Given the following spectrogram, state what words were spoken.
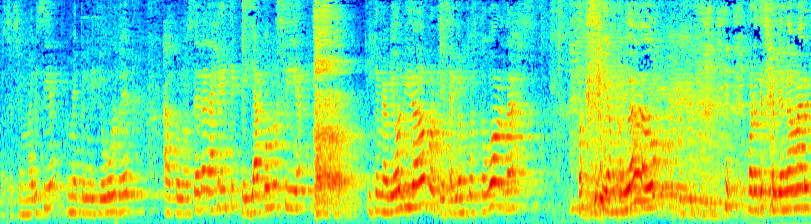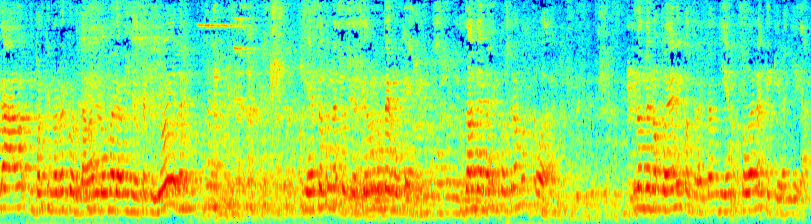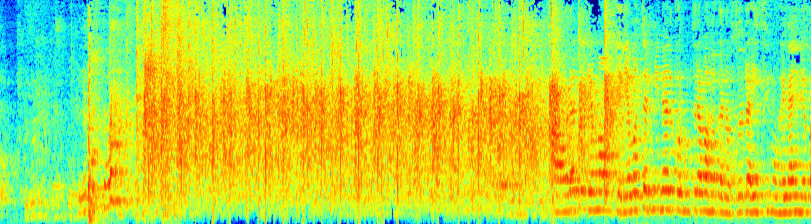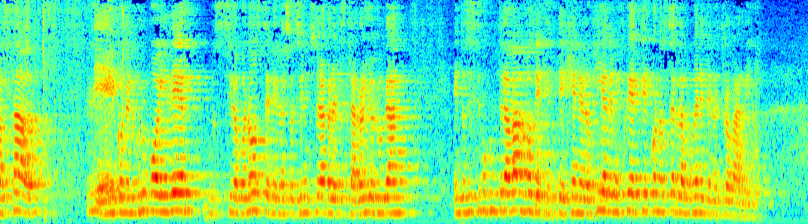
la Asociación Marecía, me permitió volver a conocer a la gente que ya conocía y que me había olvidado porque se habían puesto gordas, porque se habían mudado, porque se habían amargado y porque no recordaban lo maravillosa que yo era. Y eso es una asociación de mujeres, donde nos encontramos todas y donde nos pueden encontrar también todas las que quieran llegar. Y eso es todo. Ahora queríamos, queríamos terminar con un trabajo que nosotras hicimos el año pasado eh, con el grupo AIDER, no sé si lo conocen, en la Asociación Insular para el Desarrollo Rural. Entonces hicimos un trabajo de, genealogía de mujer, que es conocer las mujeres de nuestro barrio.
